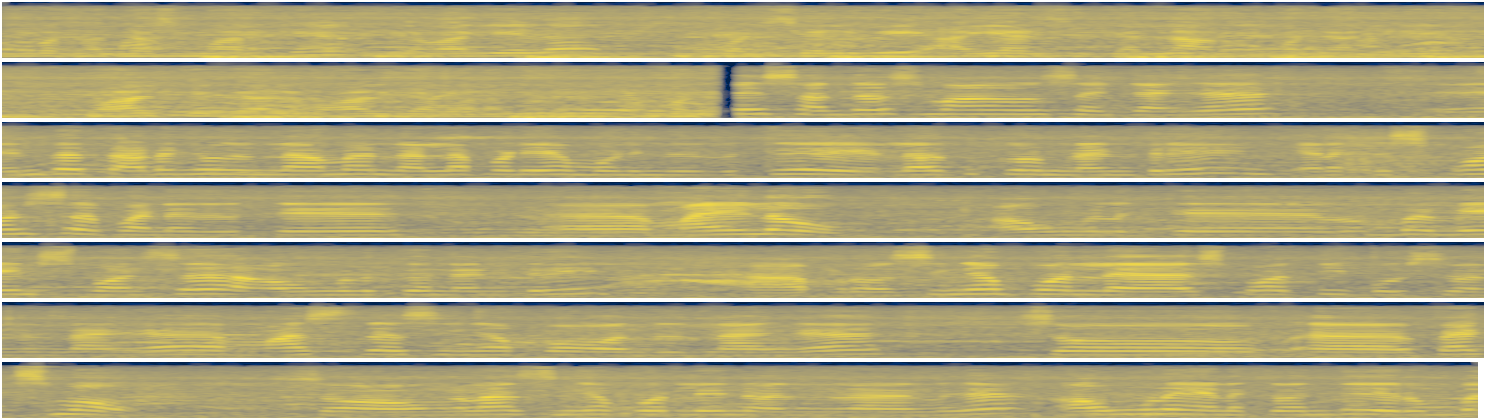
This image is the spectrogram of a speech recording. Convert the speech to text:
ரொம்ப சந்தோஷமாக இருக்குது இந்த வகையில் ஒரு செல்வி ஐஆர்சிக்கு எல்லாம் ரொம்ப நன்றி. வாழ்த்துக்கள் வாழ்க வளமுடன். சந்தோஷமாகவும் செஞ்சாங்க. எந்த தடங்களும் இல்லாமல் நல்லபடியாக முடிந்ததுக்கு எல்லாத்துக்கும் நன்றி. எனக்கு ஸ்பான்சர் பண்ணதுக்கு மைலோ அவங்களுக்கு ரொம்ப மெயின் ஸ்பான்சர் அவங்களுக்கு நன்றி. அப்புறம் சிங்கப்பூரில் ஸ்பாட்டி புக்ஸ் வந்திருந்தாங்க. மாஸ்டர் சிங்கப்பூர் வந்திருந்தாங்க. ஸோ ஃபெக்ஸ்மோ ஸோ அவங்களாம் சிங்கப்பூர்லேருந்து வந்தாங்க. அவங்களும் எனக்கு வந்து ரொம்ப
